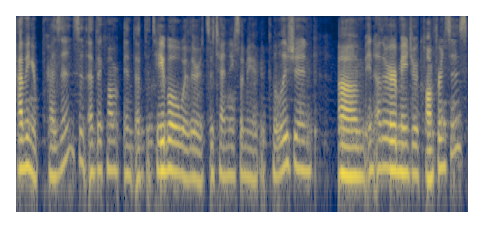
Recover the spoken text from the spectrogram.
having a presence at the at the table, whether it's attending something like a collision, um, in other major conferences.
